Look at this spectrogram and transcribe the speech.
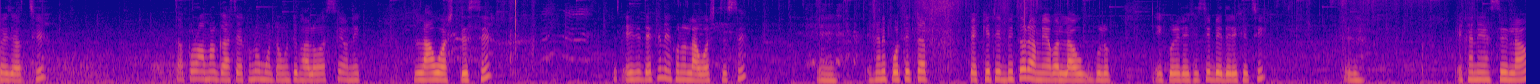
হয়ে যাচ্ছে। তারপর আমার গাছ এখনও মোটামুটি ভালো আছে, অনেক লাউ আসতেছে। এই যে দেখেন এখনও লাউ আসতেছে। এখানে প্রত্যেকটা প্যাকেটের ভিতর আমি আবার লাউগুলো ই করে রেখেছি, বেঁধে রেখেছি। এখানে আছে লাউ।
